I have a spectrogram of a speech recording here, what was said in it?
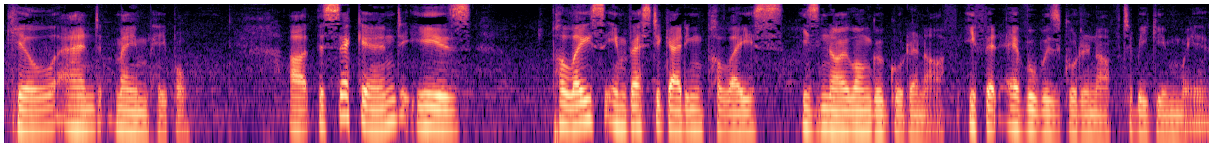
kill and maim people. Uh, the second is police investigating police is no longer good enough, if it ever was good enough to begin with.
